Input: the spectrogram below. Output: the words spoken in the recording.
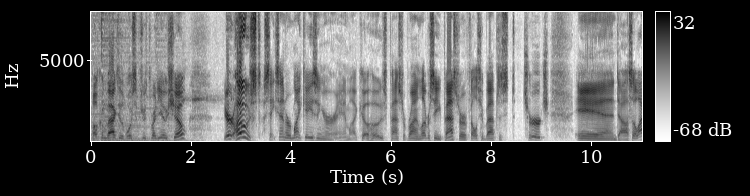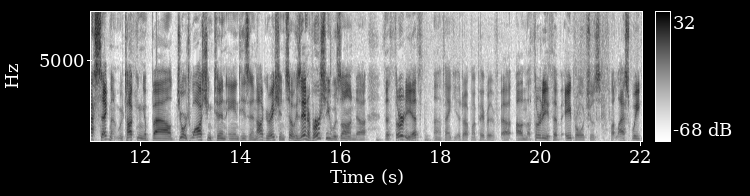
Welcome back to the Voice of Truth Radio Show. Your host, State Senator Mike Azinger, and my co host, Pastor Brian Leversey, pastor of Fellowship Baptist Church. And uh, so, last segment, we're talking about George Washington and his inauguration. So, his anniversary was on uh, the 30th. Uh, thank you, I dropped my paper. Uh, on the 30th of April, which was, what, last week.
